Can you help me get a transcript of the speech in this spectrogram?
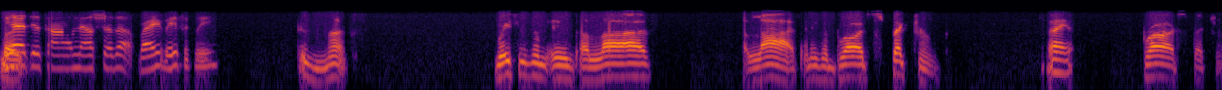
You Like, had your time, now shut up, right? Basically. It's nuts. Racism is alive, alive, and is a broad spectrum. Right. Broad spectrum.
